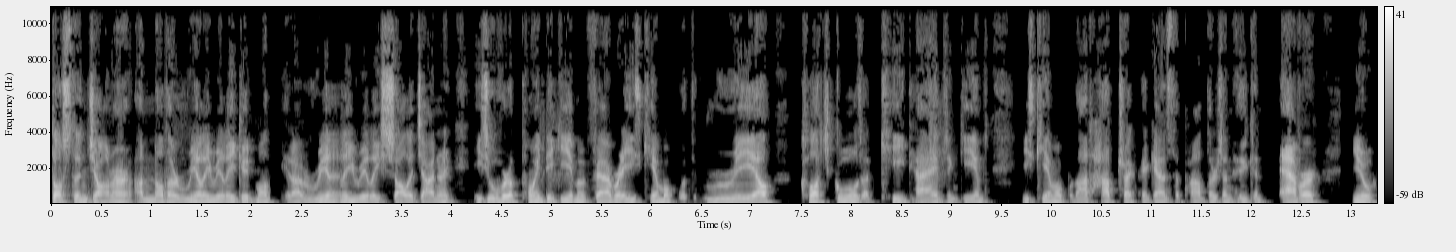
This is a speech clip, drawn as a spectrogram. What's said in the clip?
Dustin Johner, another really, really good month. You know, really, really solid January. He's over a point a game in February. He's came up with real clutch goals at key times in games. He's came up with that hat trick against the Panthers, and who can ever, you know,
